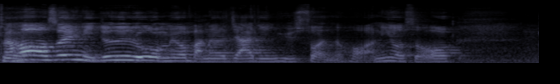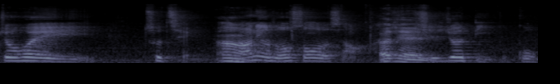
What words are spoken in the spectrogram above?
然后所以你就是如果没有把那个加进去算的话，你有时候就会出钱，嗯，然后你有时候收的少，而且其实就抵不过。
